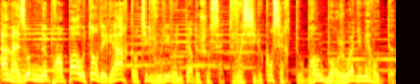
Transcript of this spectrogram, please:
Amazon ne prend pas autant d'égard quand il vous livre une paire de chaussettes. Voici le concerto brandebourgeois numéro 2.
